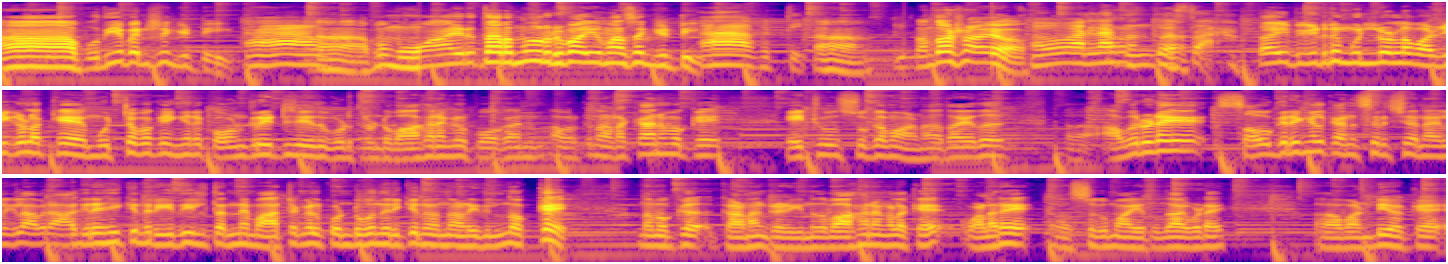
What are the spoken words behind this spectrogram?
ആ പുതിയ പെൻഷൻ കിട്ടി. ആ. അപ്പൊ മൂവായിരത്തി അറുന്നൂറ് രൂപ ഈ മാസം കിട്ടി. ആ കിട്ടി. ആ സന്തോഷമായോ? ഓ സന്തോഷം. ഈ വീടിന് മുന്നിലുള്ള വഴികളൊക്കെ മുറ്റമൊക്കെ ഇങ്ങനെ കോൺക്രീറ്റ് ചെയ്ത് കൊടുത്തിട്ടുണ്ട്. വാഹനങ്ങൾ പോകാനും അവർക്ക് നടക്കാനും ഒക്കെ ഏറ്റവും സുഖമാണ്. അതായത് അവരുടെ സൗകര്യങ്ങൾക്കനുസരിച്ച് തന്നെ അല്ലെങ്കിൽ അവർ ആഗ്രഹിക്കുന്ന രീതിയിൽ തന്നെ മാറ്റങ്ങൾ കൊണ്ടുവന്നിരിക്കുന്നു എന്നാണ് ഇതിൽ നിന്നൊക്കെ നമുക്ക് കാണാൻ കഴിയുന്നത്. വാഹനങ്ങളൊക്കെ വളരെ സുഖമായിരുന്നു അവിടെ വണ്ടിയൊക്കെ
